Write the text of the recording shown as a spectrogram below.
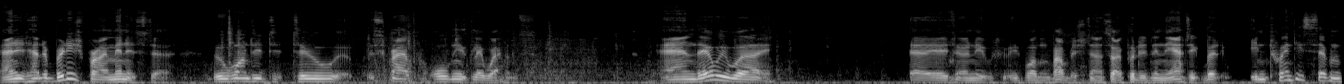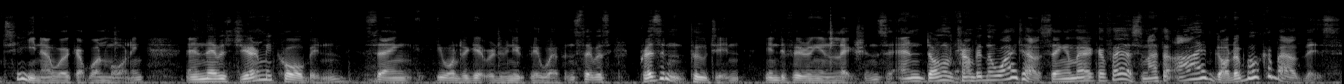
And it had a British prime minister who wanted to scrap all nuclear weapons. And there we were. Uh, it, only, it wasn't published, so I put it in the attic. But in 2017, I woke up one morning and there was Jeremy Corbyn saying he wanted to get rid of nuclear weapons. There was President Putin interfering in elections and Donald Trump in the White House saying America first. And I thought, I've got a book about this.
